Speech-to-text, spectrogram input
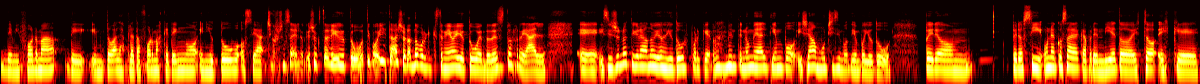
de mi forma, de, en todas las plataformas que tengo, en YouTube. O sea, chicos, yo sé lo que yo extraño YouTube. Tipo, hoy estaba llorando porque extrañaba YouTube, entonces esto es real. Eh, y si yo no estoy grabando videos de YouTube es porque realmente no me da el tiempo y lleva muchísimo tiempo YouTube. Pero, pero sí, una cosa que aprendí de todo esto es que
